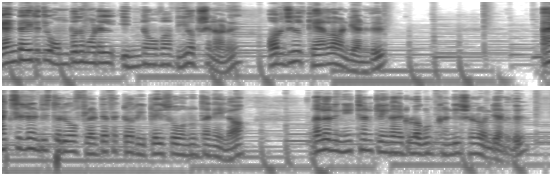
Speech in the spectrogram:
രണ്ടായിരത്തി ഒമ്പത് മോഡൽ ഇന്നോവ വി ഓപ്ഷൻ ആണ്. ഒറിജിനൽ കേരള വണ്ടിയാണിത്. ആക്സിഡന്റ് ഹിസ്റ്ററിയോ ഫ്ലഡ് എഫക്റ്റോ റീപ്ലേസോ ഒന്നും തന്നെയില്ല. നല്ലൊരു നീറ്റ് ആൻഡ് ക്ലീൻ ആയിട്ടുള്ള ഗുഡ് കണ്ടീഷനുള്ള വണ്ടിയാണിത്.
